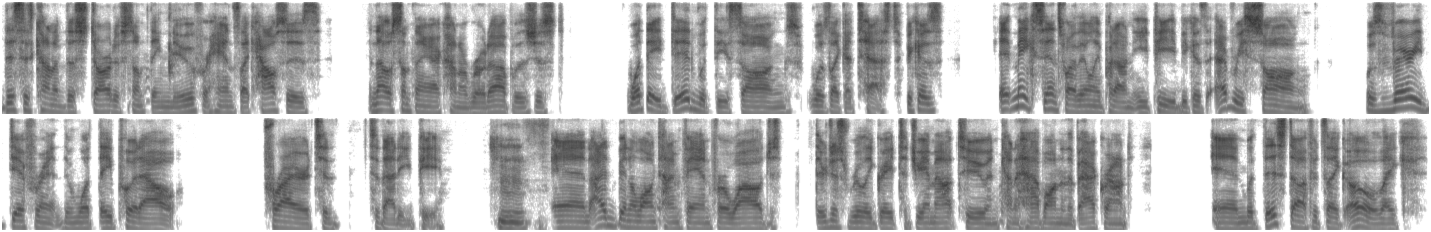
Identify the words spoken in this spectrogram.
this is kind of the start of something new for hands like houses and that was something i kind of wrote up was just what they did with these songs was like a test because it makes sense why they only put out an ep because every song was very different than what they put out prior to to that ep hmm and I'd been a long time fan for a while. Just they're just really great to jam out to and kind of have on in the background. And with this stuff, it's like, oh, like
